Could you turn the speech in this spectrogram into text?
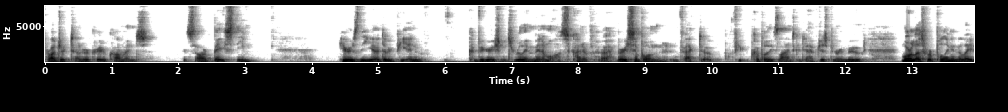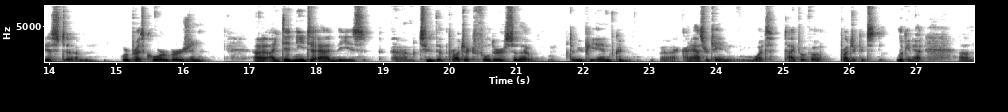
project under Creative Commons. It's our base theme. Here is the uh, configuration. It's really minimal. It's kind of uh, very simple, and in fact, a few, couple of these lines could have just been removed. More or less, we're pulling in the latest um, WordPress core version. Uh, I did need to add these um, to the project folder so that WP-env could uh, kind of ascertain what type of a project it's looking at. Um,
